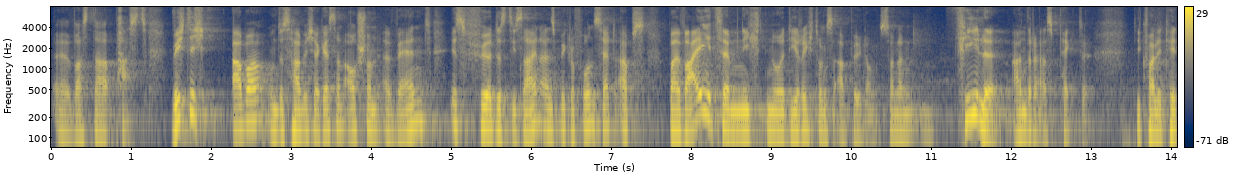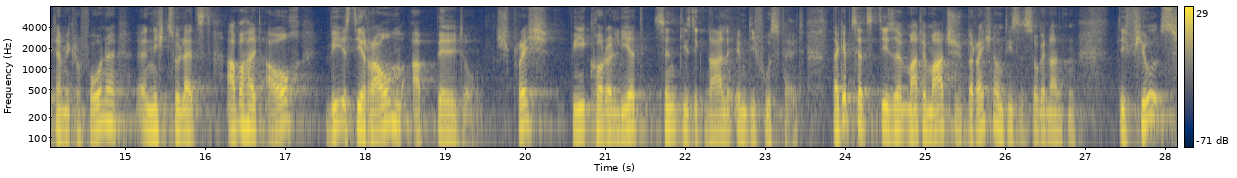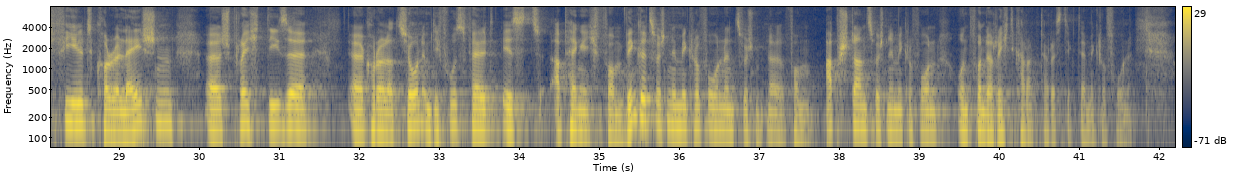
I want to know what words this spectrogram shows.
äh, was da passt. Wichtig aber, und das habe ich ja gestern auch schon erwähnt, ist für das Design eines Mikrofon-Setups bei weitem nicht nur die Richtungsabbildung, sondern viele andere Aspekte. Die Qualität der Mikrofone äh, nicht zuletzt, aber halt auch, wie ist die Raumabbildung, sprich, wie korreliert sind die Signale im Diffusfeld. Da gibt es jetzt diese mathematische Berechnung dieses sogenannten Diffuse Field Correlation, äh, sprich diese äh, Korrelation im Diffusfeld ist abhängig vom Winkel zwischen den Mikrofonen, zwischen, äh, vom Abstand zwischen den Mikrofonen und von der Richtcharakteristik der Mikrofone.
